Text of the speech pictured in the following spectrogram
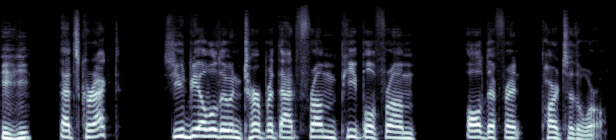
Mm-hmm. That's correct. So you'd be able to interpret that from people from all different parts of the world.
